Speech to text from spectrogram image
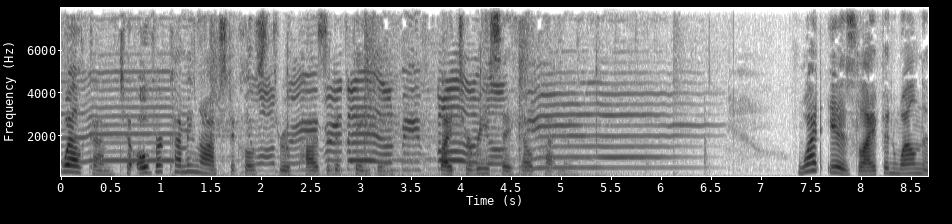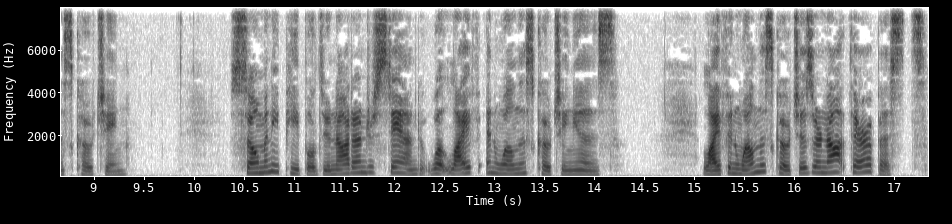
Welcome to Overcoming Obstacles Through Positive Thinking by Teresa Hill Putnam. What is life and wellness coaching? So many people do not understand what life and wellness coaching is. Life and wellness coaches are not therapists,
